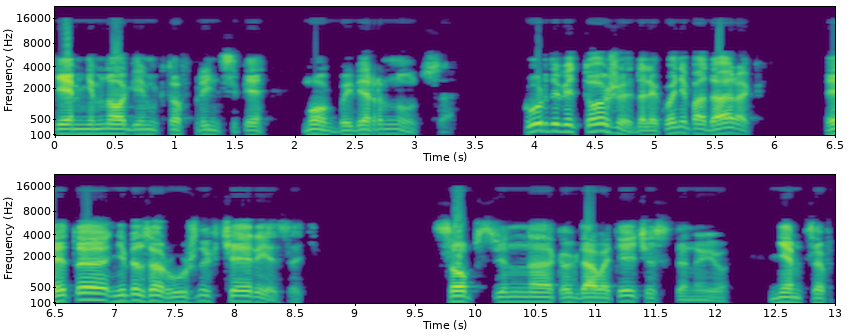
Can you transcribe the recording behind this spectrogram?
Тем немногим, кто, в принципе, мог бы вернуться. Курды ведь тоже далеко не подарок. Это не безоружных чай резать. Собственно, когда в Отечественную немцев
